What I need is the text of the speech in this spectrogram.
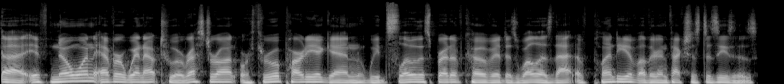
Uh, if no one ever went out to a restaurant or threw a party again, we'd slow the spread of COVID as well as that of plenty of other infectious diseases.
